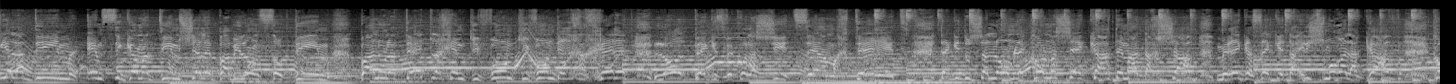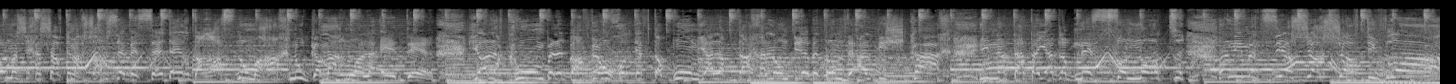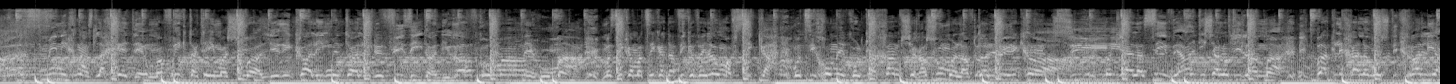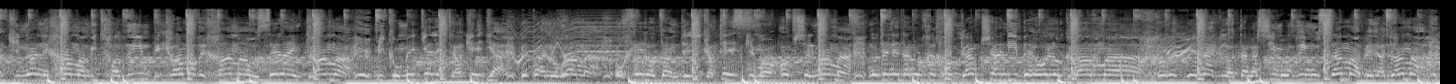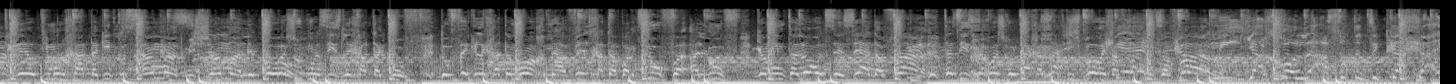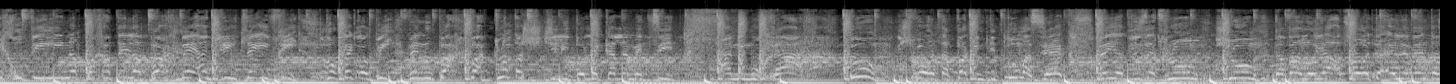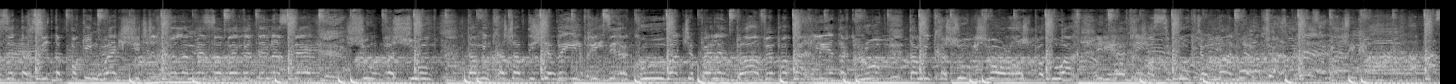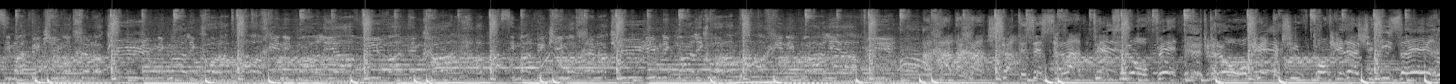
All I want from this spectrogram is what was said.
ילדים, MC גמדים שלבבילון סוגדים. באנו לתת לכם כיוון, כיוון דרך אחרת. לא עוד בגיס וכל השיט, זה המחתרת. תגידו שלום לכל מה שהכרתם עד עכשיו. מרגע זה כדאי לשמור על הגב. כל מה שחשבתם עכשיו זה בסדר. דרסנו, מעכנו, גמרנו על העדר. יאללה קום, פלט באף והוא חוטף את הבום. יאללה פתח חלום, תראה בטון ואל תשכח. אם נתת יד לבני זונות אני מציע שעכשיו תברח נכנס לחדר? מבריק תתי משמע ליריקלית, מנטלית ופיזית אני רב קומה מהומה מזיקה מציקה דפיקה ולא מפסיקה. מוציא חומר כל כך חם שרשום עליו דליקה מגיע לשיא ואל תשאל אותי למה. נדבק לך לראש תקרא לי הקינה נחמה. מתחרים פי כמה וכמה עושה להם דרמה. מקומדיה לטרגדיה בפנורמה. אוכל אותם דליקטס כמו העוף של מאמה. נותן את הנוכחות גם כשאני בהולוגרמה ככה איכותי לי נפחת אל הבח מאנגלית לעברית דופק עוד בי מנופח פאק לא את השיט שלי דולק על המצית. אני מוכרח בום לשבור את הפאקינג טמטום הזה. בידי זה כלום שום דבר לא יעצור את האלמנט הזה. תחזיר את הפאקינג וואק שיט שלך למזווה ותנסה. שוב ושוב תמיד חשבתי שבעברית זה רקוב עד שפלט בא ופתח לי את הכלוב. תמיד חשוב לשמור על ראש פתוח אתכם בסיפוק תימן הבאסים מדביקים אתכם לקיר אם נגמר לי כל הפח אחי נגמר לי האוויר ואתם כאן. הבאסים מדביקים אתכם לקיר אם נגמר לי כל הפח אחי נגמר לי האוויר. אחת אחת שט איזה סלטתם זה לא עובד. אתה לא רוקד תקשיב טוב כדאי שתיזהר.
